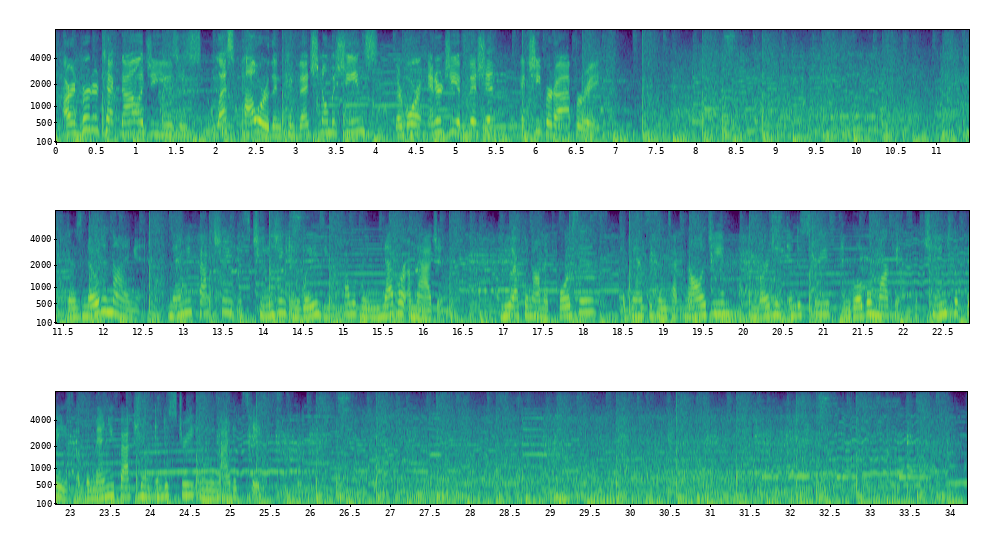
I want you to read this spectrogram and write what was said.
Our inverter technology uses less power than conventional machines. They're more energy efficient and cheaper to operate. There's no denying it. Manufacturing is changing in ways you probably never imagined. New economic forces, advances in technology, emerging industries, and global markets have changed the face of the manufacturing industry in the United States.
